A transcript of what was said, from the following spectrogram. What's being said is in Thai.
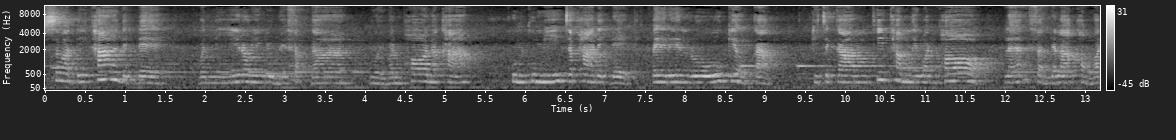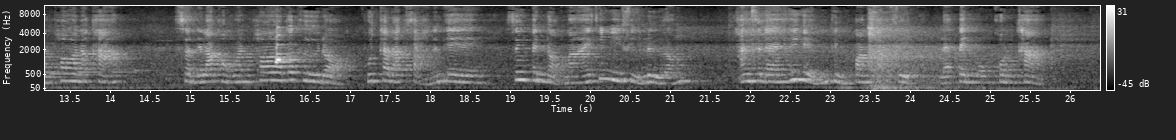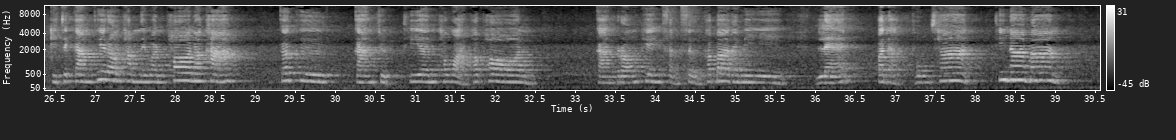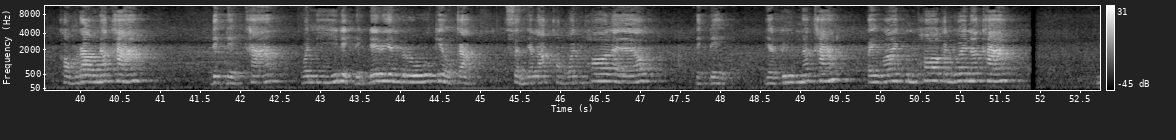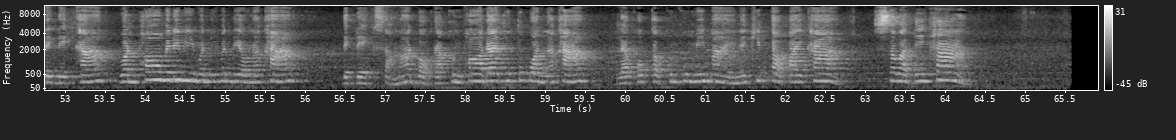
สวัสดีค่ะเด็กๆ วันนี้เรายังอยู่ในสัปดาห์หน่วยวันพ่อนะคะ คุณครูมิจะพาเด็กๆ ไปเรียนรู้เกี่ยวกับกิจกรรมที่ทำในวันพ่อ และสัญลักษณ์ของวันพ่อนะคะ สัญลักษณ์ของวันพ่อก็คือดอกพุทธรักษานั่นเอง ซึ่งเป็นดอกไม้ที่มีสีเหลือง อันแสดงให้เห็นถึงความศักดิ์สิทธิ์และเป็นมงคลค่ะ กิจกรรมที่เราทำในวันพ่อนะคะ ก็คือการจุดเทียนถวายพระพร การร้องเพลงสรรเสริญพระบารมี และประดับธงชาติที่หน้าบ้านของเรานะคะ เด็กๆ คะ วันนี้เด็กๆ ได้เรียนรู้เกี่ยวกับสัญลักษณ์ของวันพ่อแล้ว เด็กๆ อย่าลืมนะคะ ไปไหว้คุณพ่อกันด้วยนะคะ เด็กๆ คะ วันพ่อไม่ได้มีวันนี้วันเดียวนะคะ เด็กๆ สามารถบอกรักคุณพ่อได้ทุกๆวันนะคะ แล้วพบกับคุณครูมิใหม่ในคลิปต่อไปค่ะ สวัสดีค่ะ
